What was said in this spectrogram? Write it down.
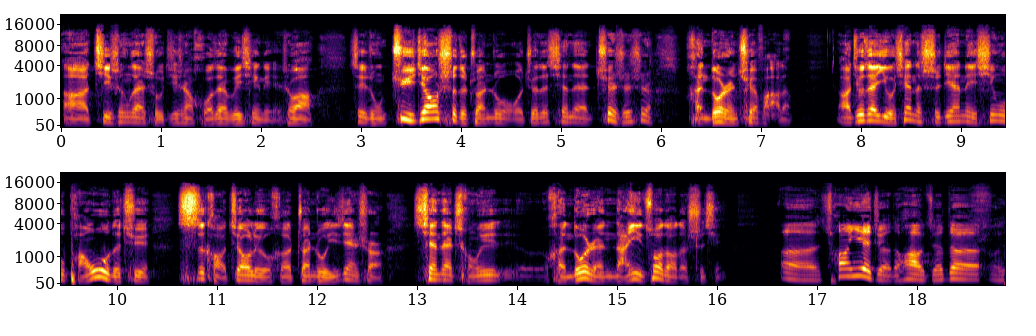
啊，寄生在手机上，活在微信里，是吧？这种聚焦式的专注，我觉得现在确实是很多人缺乏的。啊，就在有限的时间内，心无旁骛的去思考、交流和专注一件事儿，现在成为很多人难以做到的事情。呃，创业者的话，我觉得，呃，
